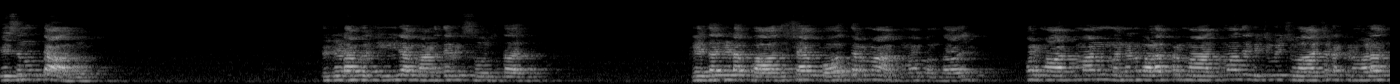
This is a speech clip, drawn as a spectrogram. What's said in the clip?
ਇਸ ਨੂੰ ਢਾਹ ਦਿਓ। ਤੇ ਜਿਹੜਾ ਵਜ਼ੀਰ ਆ, ਮਨ ਦੇ ਵਿੱਚ ਸੋਚਦਾ ਹੈ ਕਹਿੰਦਾ ਜਿਹੜਾ ਬਾਦਸ਼ਾਹ ਬਹੁਤ ਧਰਮਾਤਮਾ ਬੰਦਾ ਹੈ, ਪਰਮਾਤਮਾ ਨੂੰ ਮੰਨਣ ਵਾਲਾ, ਪਰਮਾਤਮਾ ਦੇ ਵਿੱਚ ਵਿਸ਼ਵਾਸ ਰੱਖਣ ਵਾਲਾ,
